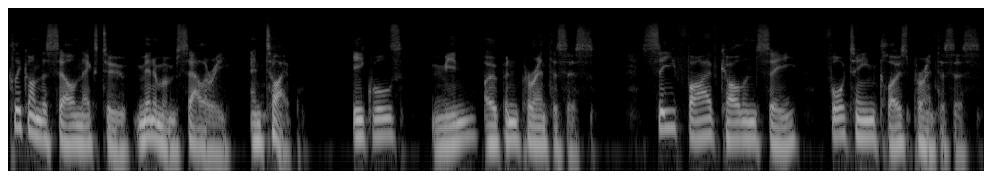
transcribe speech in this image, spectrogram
Click on the cell next to minimum salary and type equals min open parenthesis C5 colon C 14 close parenthesis.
